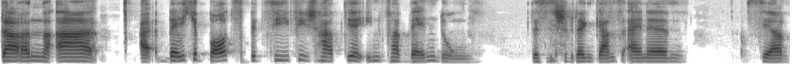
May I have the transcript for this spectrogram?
Dann, äh, äh, welche Bots spezifisch habt ihr in Verwendung? Das ist schon wieder 'n ganz eine sehr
